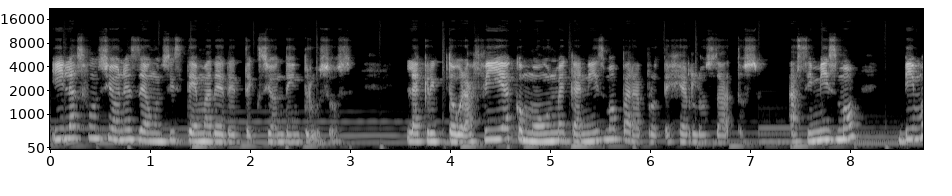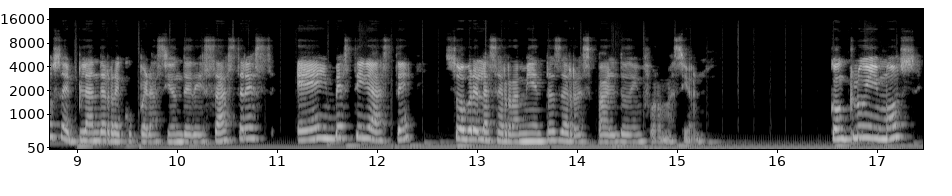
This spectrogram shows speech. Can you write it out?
y las funciones de un sistema de detección de intrusos, la criptografía como un mecanismo para proteger los datos. Asimismo, vimos el plan de recuperación de desastres e investigaste sobre las herramientas de respaldo de información. Concluimos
